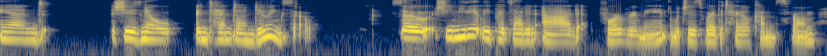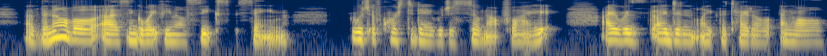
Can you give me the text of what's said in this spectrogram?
And she has no intent on doing so. So she immediately puts out an ad for a roommate, which is where the title comes from of the novel, A Single White Female Seeks Same which of course today would just so not fly. I was I didn't like the title at all.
